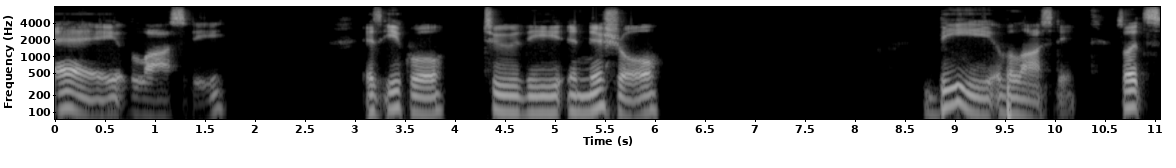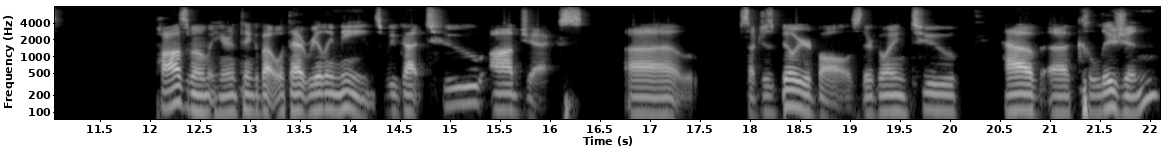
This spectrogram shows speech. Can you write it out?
A velocity is equal to the initial B velocity. So let's pause a moment here and think about what that really means. We've got two objects, uh, such as billiard balls. They're going to have a collision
